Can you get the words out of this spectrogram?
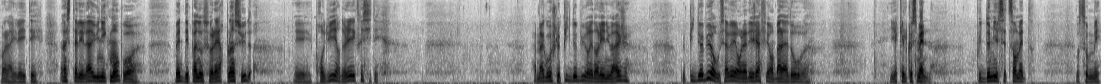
Voilà, il a été installé là uniquement pour mettre des panneaux solaires plein sud et produire de l'électricité. À ma gauche, le pic de Bure est dans les nuages. Le pic de Bure, vous savez, on l'a déjà fait en balado euh, il y a quelques semaines. Plus de 2700 mètres au sommet.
